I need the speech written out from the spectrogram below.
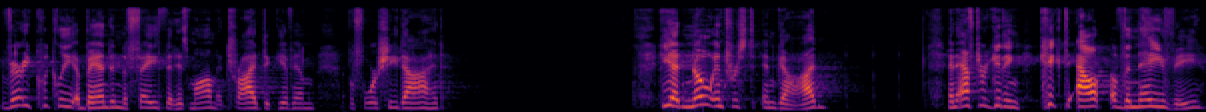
very quickly abandoned the faith that his mom had tried to give him before she died. He had no interest in God. And after getting kicked out of the Navy,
